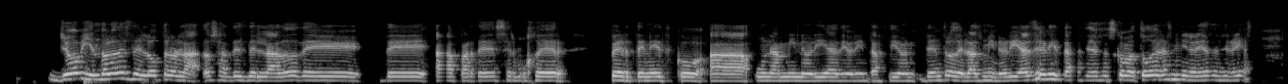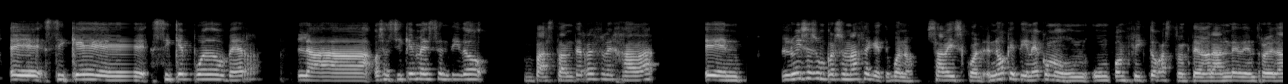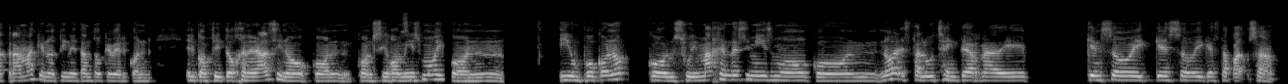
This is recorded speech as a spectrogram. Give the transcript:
Yo viéndolo desde el otro lado, o sea, desde el lado de, de aparte de ser mujer, pertenezco a una minoría de orientación dentro de las minorías de orientación, es como todas las minorías de minorías, eh, sí, que, sí que puedo ver la, o sea, sí que me he sentido bastante reflejada en... Luis es un personaje que, bueno, sabéis cuál, ¿no? Que tiene como un, un, conflicto bastante grande dentro de la trama, que no tiene tanto que ver con el conflicto general, sino con consigo mismo y con y un poco, ¿no? Con su imagen de sí mismo, con ¿no? esta lucha interna de quién soy, qué soy, qué está, o sea,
